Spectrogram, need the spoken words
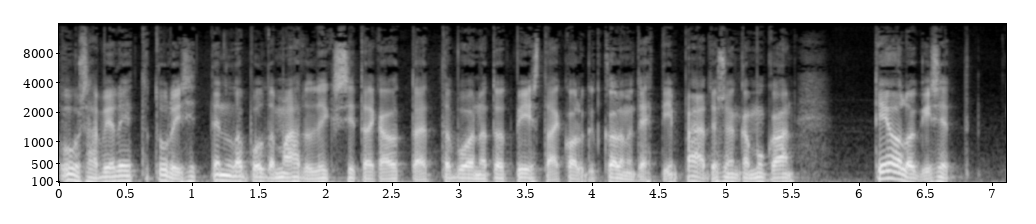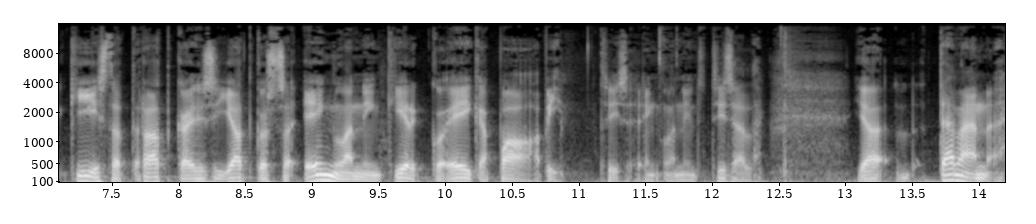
uusavioliitto tuli sitten lopulta mahdolliseksi sitä kautta, että vuonna 1533 tehtiin päätös, jonka mukaan teologiset kiistat ratkaisisi jatkossa Englannin kirkko eikä paavi, siis Englannin sisällä. Ja tämän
